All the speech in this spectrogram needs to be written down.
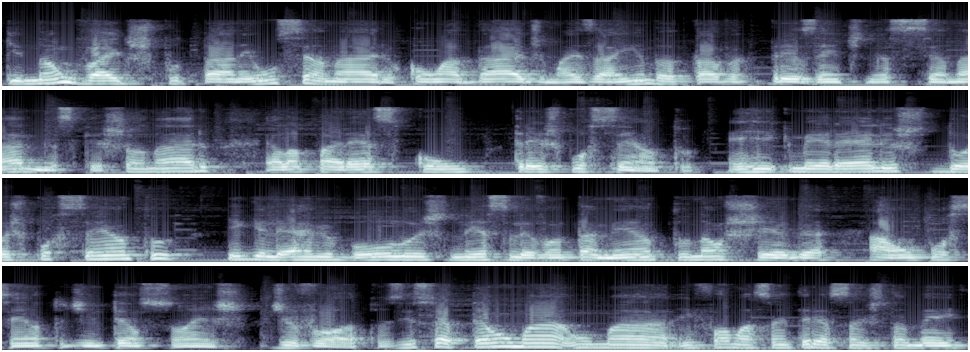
que não vai disputar nenhum cenário com Haddad, mas ainda estava presente nesse cenário, nesse questionário, ela aparece com 3%. Henrique Meirelles, 2%, e Guilherme Boulos, nesse levantamento, não chega a 1% de intenções de votos. Isso é até uma, uma informação interessante também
